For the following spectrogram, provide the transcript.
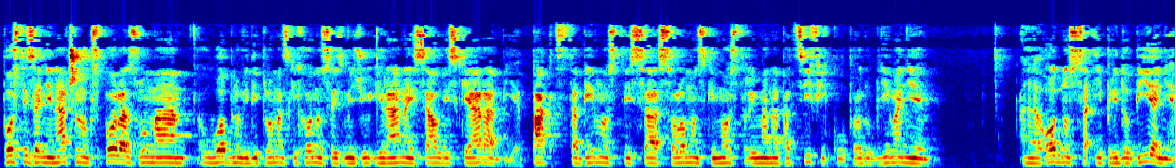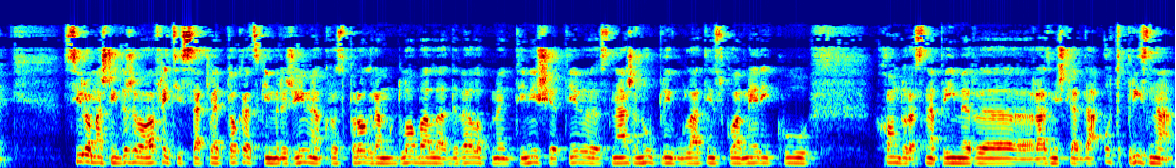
postizanje načelnog sporazuma u obnovi diplomatskih odnosa između Irana i Saudijske Arabije, pakt stabilnosti sa Solomonskim ostrovima na Pacifiku, produbljivanje e, odnosa i pridobijanje siromašnih država u Africi sa kleptokratskim režimima kroz program Global Development Initiative, snažan upliv u Latinsku Ameriku, Honduras, na primer, e, razmišlja da otprizna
